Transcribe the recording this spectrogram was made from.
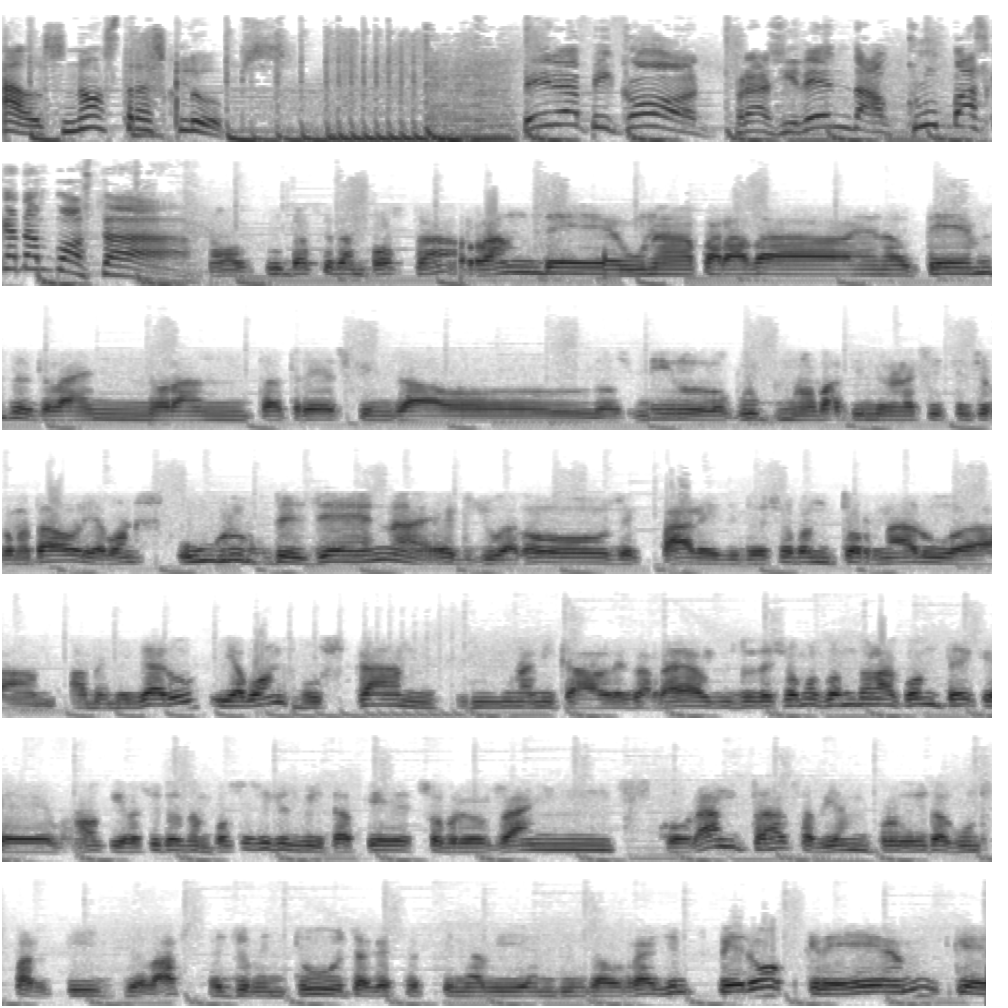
Els nostres clubs. Pere Picot, president del Club Bàsquet Amposta. El Club Bàsquet Amposta, arran d'una parada en el temps, des de l'any 93 fins al 2000, el club no va tindre una existència com a tal, llavors un grup de gent, exjugadors, expares i tot això, van tornar-ho a, a manejar-ho, i llavors buscant una mica les arrels i tot això, ens vam donar compte que, bueno, aquí a la ciutat d'Amposta sí que és veritat que sobre els anys 40 s'havien produït alguns partits de bàsquet, joventut, aquestes que havia dins del règim, però creiem que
